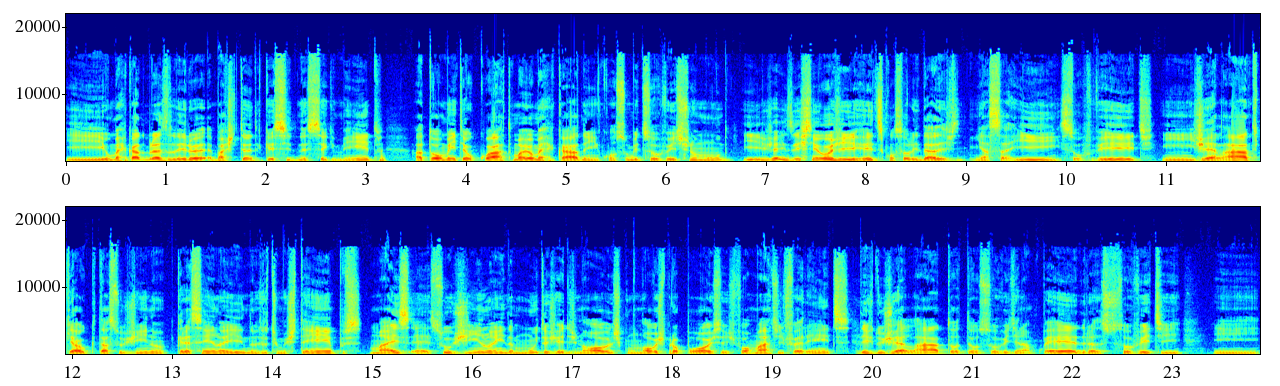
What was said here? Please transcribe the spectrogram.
E o mercado brasileiro é bastante aquecido nesse segmento. Atualmente é o quarto maior mercado em consumo de sorvete no mundo. E já existem hoje redes consolidadas em açaí, em sorvete, em gelato, que é algo que está surgindo, crescendo aí nos últimos tempos. Mas é, surgindo ainda muitas redes novas, com novas propostas, formatos diferentes. Desde o gelato até o sorvete na pedra, sorvete e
